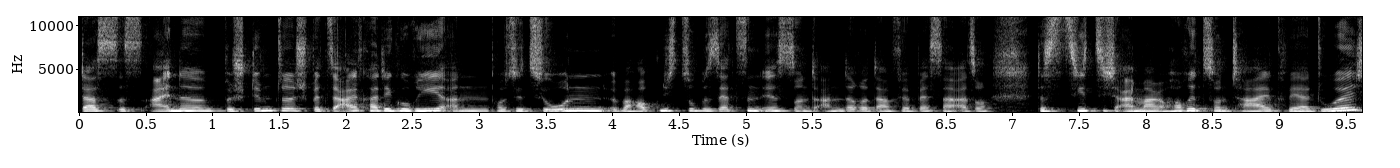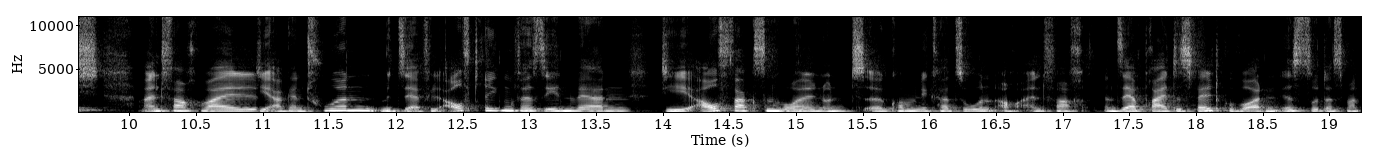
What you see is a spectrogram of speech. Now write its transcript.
dass es eine bestimmte Spezialkategorie an Positionen überhaupt nicht zu besetzen ist und andere dafür besser. Also das zieht sich einmal horizontal quer durch, einfach weil die Agenturen mit sehr viel Aufträgen versehen werden, die aufwachsen wollen und äh, Kommunikation auch einfach ein sehr breites Feld geworden ist, so dass man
